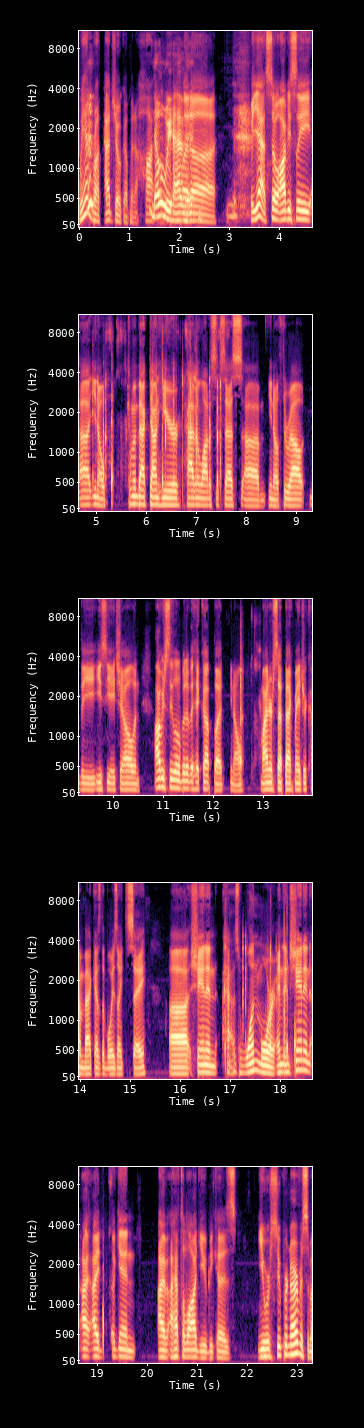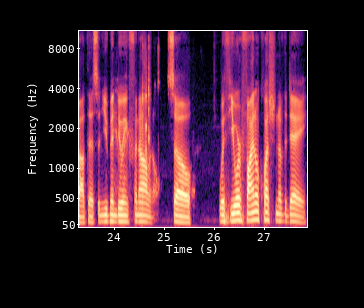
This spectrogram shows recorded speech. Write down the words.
we haven't brought that joke up in a hot no, we haven't. but uh but yeah so obviously uh you know coming back down here having a lot of success um you know throughout the echl and obviously a little bit of a hiccup but you know minor setback major comeback as the boys like to say Uh, Shannon has one more, and and Shannon, I, I again, I, I have to laud you because you were super nervous about this, and you've been doing phenomenal. So, with your final question of the day,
